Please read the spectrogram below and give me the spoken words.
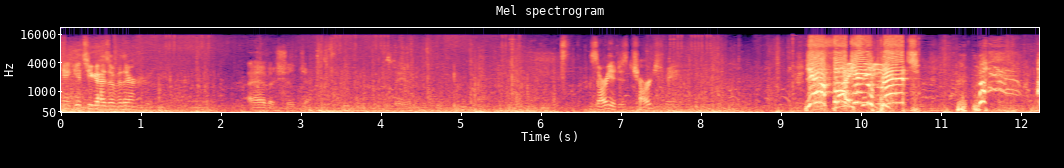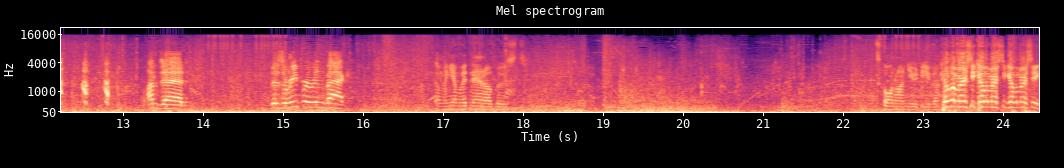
Can't get you guys over there. I have a shield gen. Stay in. Zarya just charged me. Yeah, fuck you, bitch! I'm dead. There's a Reaper in the back. Coming in with nano boost. What's going on, you D.Va? Kill the Mercy, kill the Mercy, kill the Mercy.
